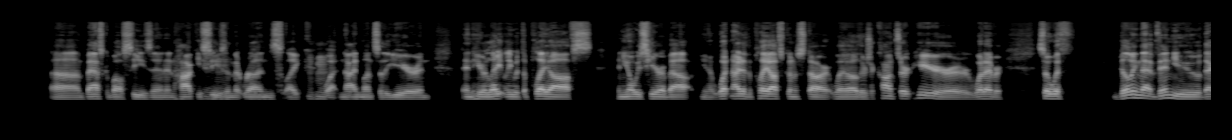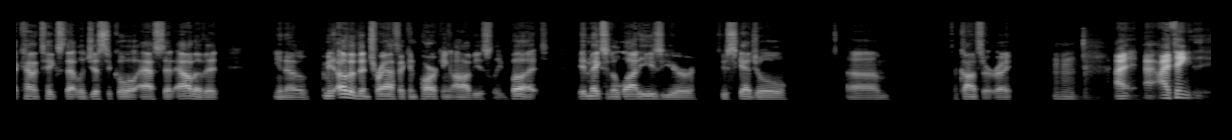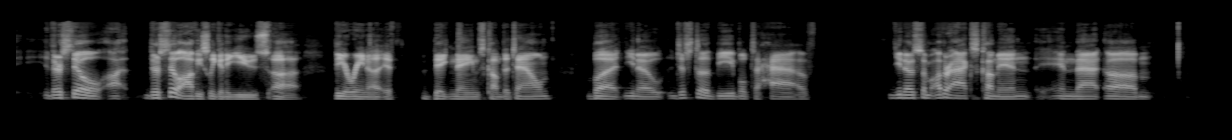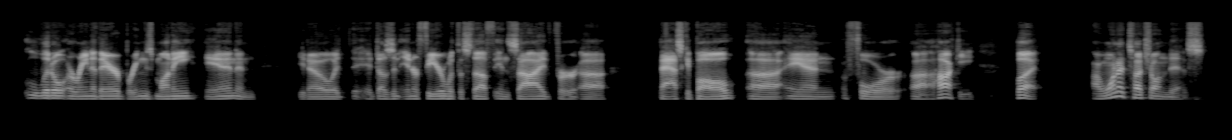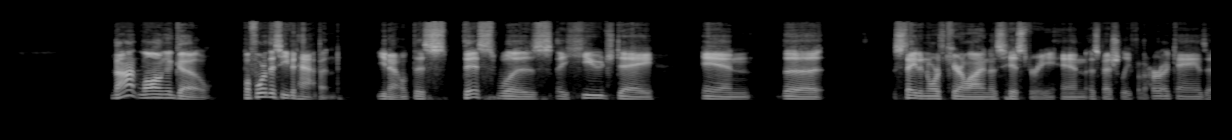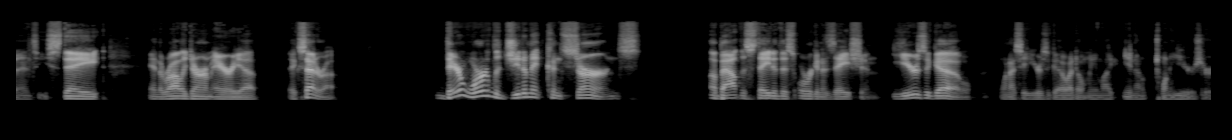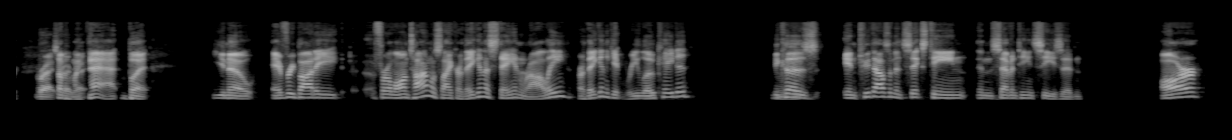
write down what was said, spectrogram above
uh, basketball season and hockey mm-hmm. season that runs like mm-hmm. what nine months of the year and and here lately with the playoffs and you always hear about you know what night of the playoffs going to start well there's a concert here or whatever so with building that venue that kind of takes that logistical asset out of it you know i mean other than traffic and parking obviously but it mm-hmm. makes it a lot easier to schedule um, a concert, right? Mm-hmm. I I think they're still uh, they're still obviously going to use uh, the arena if big names come to town, but you know just to be able to have you know some other acts come in in that um, little arena there brings money in and you know it it doesn't interfere with the stuff inside for uh basketball uh, and for uh, hockey. But I want to touch on this. Not long ago, before this even happened, you know, this this was a huge day in the state of North Carolina's history, and especially for the Hurricanes and NC State and the Raleigh Durham area, etc. There were legitimate concerns about the state of this organization years ago. When I say years ago, I don't mean like, you know, 20 years or right, something right, like right. that. But, you know, everybody for a long time was like, are they going to stay in Raleigh? Are they going to get relocated? Mm-hmm. Because mm-hmm. in 2016, in the 17 season, our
